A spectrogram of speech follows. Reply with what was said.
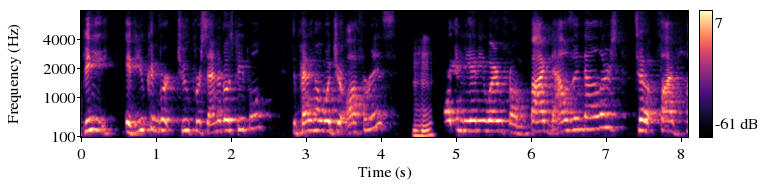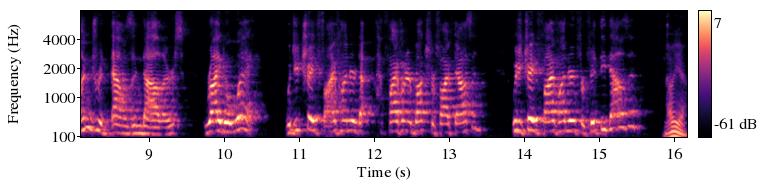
B, if you convert 2% of those people, depending on what your offer is, mm-hmm. that can be anywhere from $5,000 to $500,000 right away. Would you trade 500, 500 bucks for 5,000? Would you trade 500 for 50,000? Oh, yeah.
